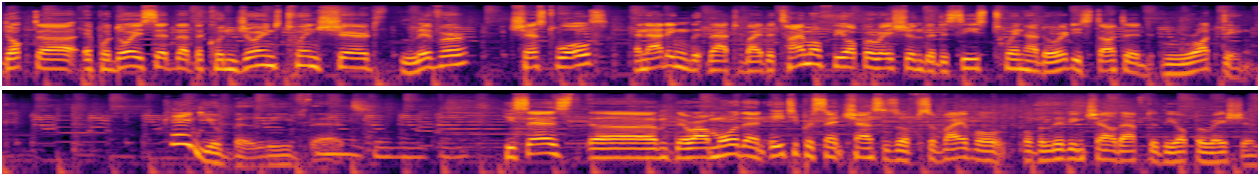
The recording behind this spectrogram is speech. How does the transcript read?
Dr. Epodoi said that the conjoined twins shared liver, chest walls, and adding that by the time of the operation, the deceased twin had already started rotting. Can you believe that? He says um, there are more than 80% chances of survival of a living child after the operation.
